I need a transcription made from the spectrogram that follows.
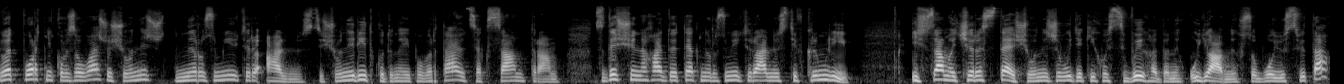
І от Портніков зауважує, що вони ж не розуміють реальності, що вони рідко до неї повертаються, як сам Трамп. Це те, що й нагадує, те, як не розуміють реальності в Кремлі. І саме через те, що вони живуть в якихось вигаданих, уявних собою світах,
